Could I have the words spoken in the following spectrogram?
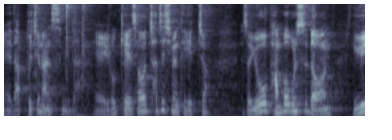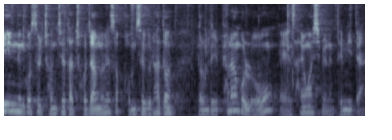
예, 나쁘진 않습니다. 예, 이렇게 해서 찾으시면 되겠죠. 그래서 이 방법을 쓰던 위에 있는 것을 전체 다 저장을 해서 검색을 하던 여러분들이 편한 걸로 예, 사용하시면 됩니다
